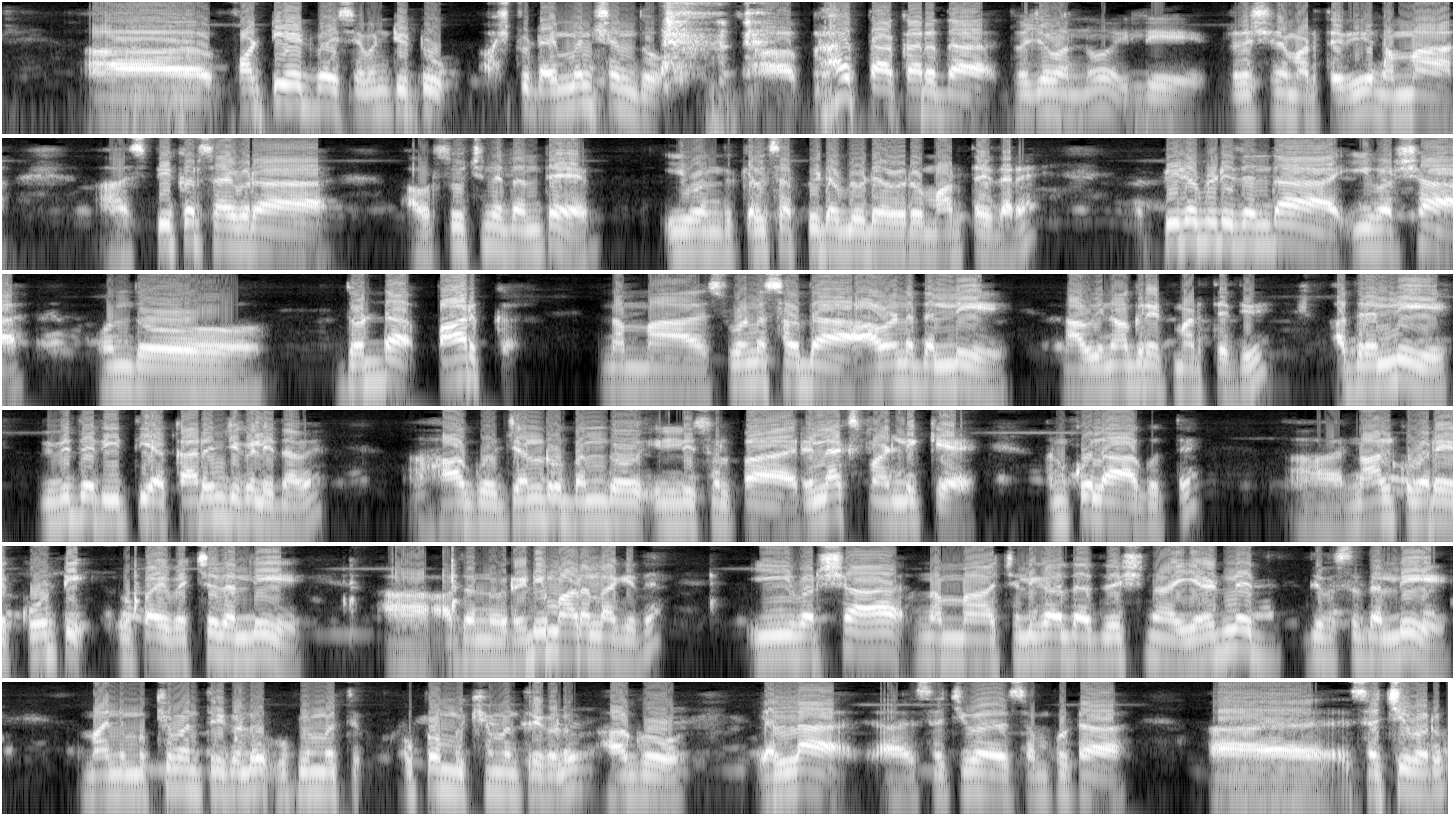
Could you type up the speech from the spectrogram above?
forty eight by seventy two ಅಷ್ಟು ಡೈಮೆನ್ಷನ್ದು ಬೃಹತ್ ಆಕಾರದ ಧ್ವಜವನ್ನು ಇಲ್ಲಿ ಪ್ರದರ್ಶನ ಮಾಡ್ತಾ ಇದೀವಿ ನಮ್ಮ ಸ್ಪೀಕರ್ ಸಾಹೇಬರ ಅವ್ರ ಸೂಚನೆದಂತೆ ಈ ಒಂದು ಕೆಲಸ ಪಿ ಡಬ್ಲ್ಯೂ ಡಿ ಅವರು ಮಾಡ್ತಾ ಇದ್ದಾರೆ. ಪಿ ಡಬ್ಲ್ಯೂ ಡಿದಿಂದ ಈ ವರ್ಷ ಒಂದು ದೊಡ್ಡ ಪಾರ್ಕ್ ನಮ್ಮ ಸುವರ್ಣಸೌಧ ಆವರಣದಲ್ಲಿ ನಾವು ಇನಾಗ್ರೇಟ್ ಮಾಡ್ತಾ ಇದ್ವಿ ಅದರಲ್ಲಿ ವಿವಿಧ ರೀತಿಯ ಕಾರಂಜಿಗಳಿದಾವೆ. ಹಾಗೂ ಜನರು ಬಂದು ಇಲ್ಲಿ ಸ್ವಲ್ಪ ರಿಲ್ಯಾಕ್ಸ್ ಮಾಡಲಿಕ್ಕೆ ಅನುಕೂಲ ಆಗುತ್ತೆ. ನಾಲ್ಕೂವರೆ ಕೋಟಿ ರೂಪಾಯಿ ವೆಚ್ಚದಲ್ಲಿ ಅದನ್ನು ರೆಡಿ ಮಾಡಲಾಗಿದೆ. ಈ ವರ್ಷ ನಮ್ಮ ಚಳಿಗಾಲದ ಅಧಿವೇಶನ ಎರಡನೇ ದಿವಸದಲ್ಲಿ ಮಾನ್ಯ ಮುಖ್ಯಮಂತ್ರಿಗಳು ಉಪ ಮುಖ್ಯಮಂತ್ರಿಗಳು ಹಾಗೂ ಎಲ್ಲ ಸಚಿವ ಸಂಪುಟ ಸಚಿವರು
